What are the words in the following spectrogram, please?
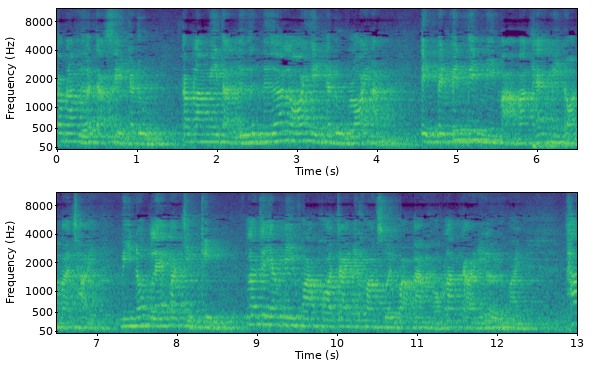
กำลังเหลือแต่เศษกระดูกกำลังมีแต่เนื้อเนื้อร้อยเอ็นกระดูกร้อยหนังติดเป็นปิ้นปิ้นมีหมามาแทะมีหนอนมาชัยมีนกแร้มาจิกกินเราจะยังมีความพอใจในความสวยความงามของร่างกายนี้เลยหรือไม่ถ้า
